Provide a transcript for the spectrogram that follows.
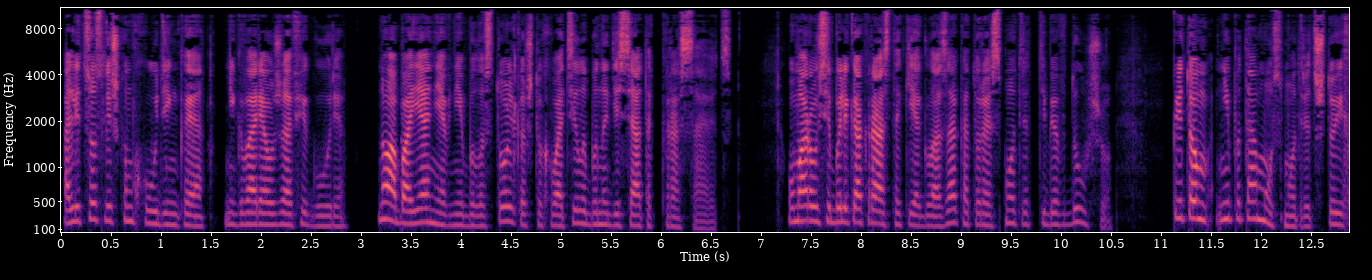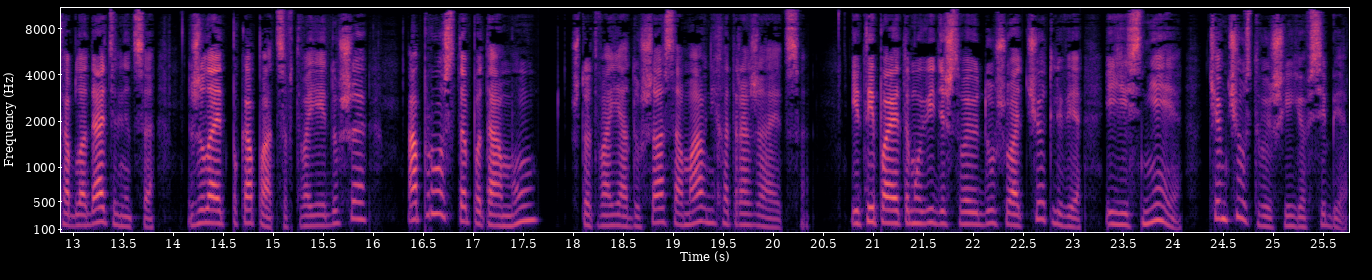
а лицо слишком худенькое, не говоря уже о фигуре. Но обаяния в ней было столько, что хватило бы на десяток красавиц. У Маруси были как раз такие глаза, которые смотрят тебе в душу. Притом не потому смотрят, что их обладательница желает покопаться в твоей душе, а просто потому, что твоя душа сама в них отражается, и ты поэтому видишь свою душу отчетливее и яснее, чем чувствуешь ее в себе.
